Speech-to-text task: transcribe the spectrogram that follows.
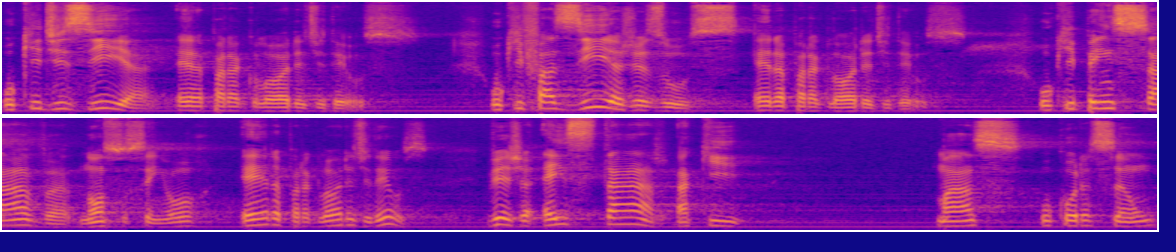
O que dizia era para a glória de Deus. O que fazia Jesus era para a glória de Deus. O que pensava nosso Senhor era para a glória de Deus. Veja, é estar aqui, mas o coração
